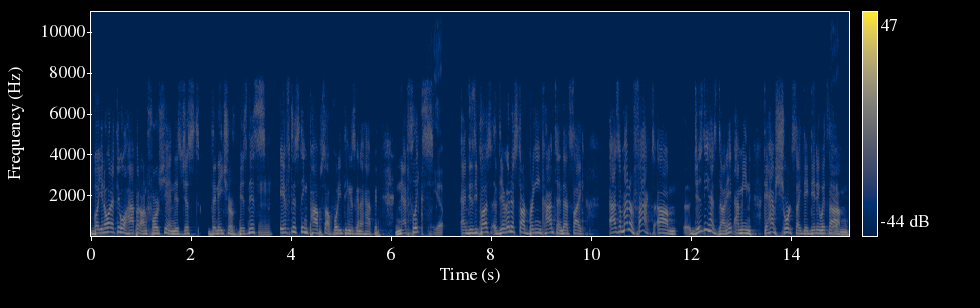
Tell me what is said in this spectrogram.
But you know what I think will happen, unfortunately, and it's just the nature of business. Mm-hmm. If this thing pops up, what do you think is going to happen? Netflix Yep. and Disney Plus, they're going to start bringing content that's like. As a matter of fact, um, Disney has done it. I mean, they have shorts like they did it with um,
